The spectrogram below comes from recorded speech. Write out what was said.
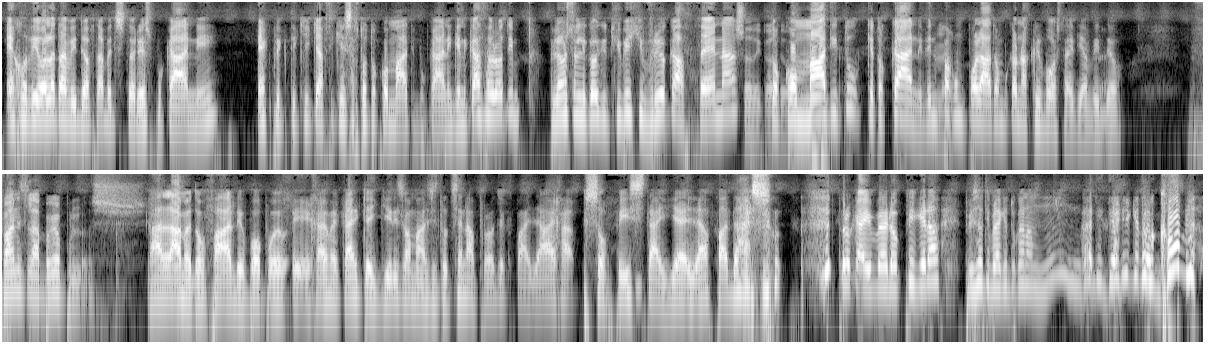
έχω δει όλα τα βίντεο αυτά με τις ιστορίες που κάνει. Εκπληκτική και αυτή και σε αυτό το κομμάτι που κάνει. Γενικά θεωρώ ότι πλέον στο ελληνικό YouTube έχει βρει ο καθένας Το δικό το του. κομμάτι του και το κάνει. Ναι. Δεν υπάρχουν πολλά άτομα που κάνουν ακριβώς τα ίδια βίντεο. Φάνης Λαμπρόπουλος. Καλά με τον Φάνη που όπου είχαμε κάνει και γύρισμα μαζί του σε ένα project παλιά. Είχα ψοφήσει τα γέλια, φαντάσου. Τώρα καημένο πήγαινα πίσω από την πλάκη του έκανα «Μμμ, κάτι τέτοιο και τον κόμπλα.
